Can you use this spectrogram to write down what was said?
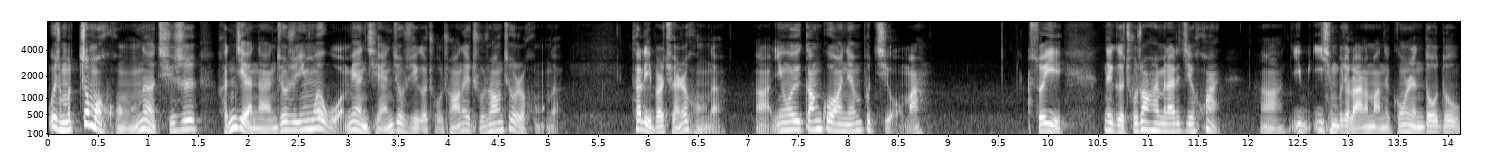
为什么这么红呢？其实很简单，就是因为我面前就是一个橱窗，那橱窗就是红的，它里边全是红的啊，因为刚过完年不久嘛，所以那个橱窗还没来得及换啊，疫疫情不就来了嘛，那工人都都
